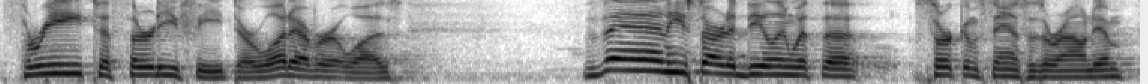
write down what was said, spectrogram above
three to 30 feet or whatever it was. Then he started dealing with the circumstances around him.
